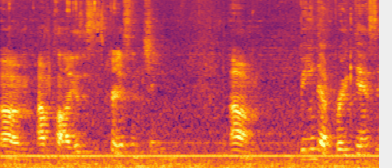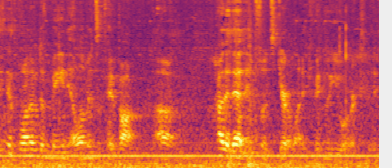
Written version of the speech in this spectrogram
Um, I'm Claudia, this is Chris and Shane. Um, being that breakdancing is one of the main elements of hip hop, um, how did that influence your life and who you are today?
